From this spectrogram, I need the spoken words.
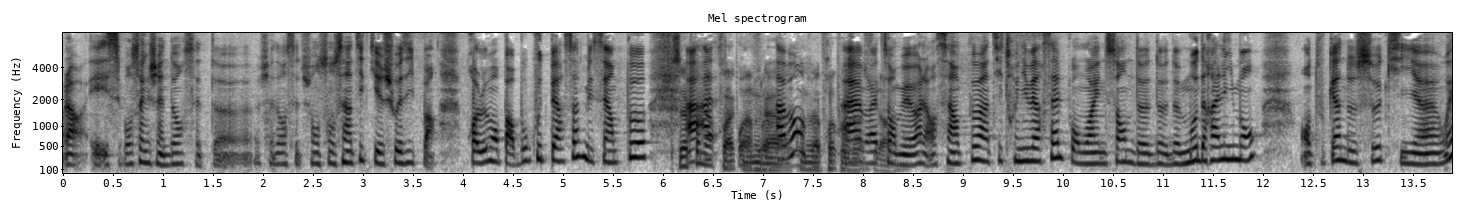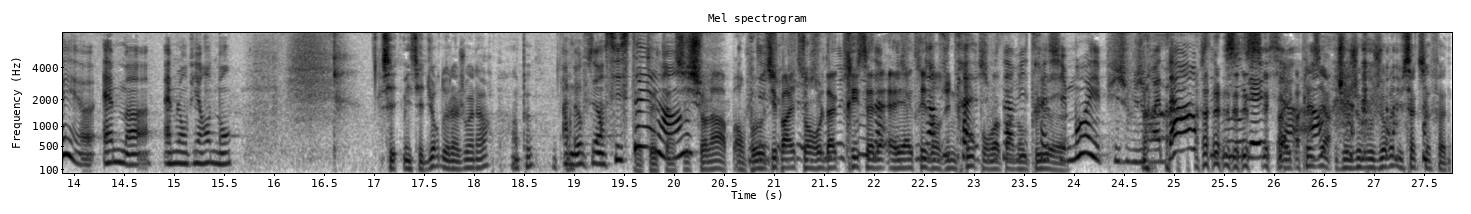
Voilà, et c'est pour ça que j'adore cette, j'adore cette chanson. C'est un titre qui est choisi par, probablement par beaucoup de personnes, mais c'est un peu. C'est la Ah, première ah, fois qu'on nous l'a Ah bon? qu'on nous l'a proposé. Ah bah. Alors c'est un peu un titre universel pour moi, une sorte de, mot de ralliement, en tout cas de ceux qui euh, euh, aiment, euh, aiment l'environnement. C'est- Mais c'est dur de la jouer à la harpe, un peu Ah mais vous insistez. Peut-être hein. insiste sur la. On peut aussi parler de son je- rôle d'actrice. Elle, elle est actrice dans une troupe. On va pas non plus. Je vous inviterai euh, chez moi et puis je vous jouerai d'arbre si vous voulez. Avec plaisir. hein. Je, je vous jouerai du saxophone.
